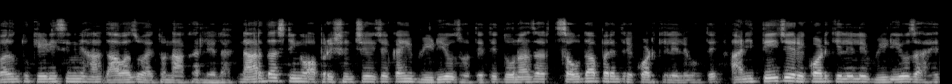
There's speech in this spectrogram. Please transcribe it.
परंतु केडी सिंगने हा दावा जो आहे तो नाकारलेला आहे. नारदा स्टिंग ऑपरेशनचे जे काही व्हिडिओज होते ते दोन हजार चौदा पर्यंत रेकॉर्ड केलेले होते आणि ते जे रेकॉर्ड केलेले व्हिडिओज आहेत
